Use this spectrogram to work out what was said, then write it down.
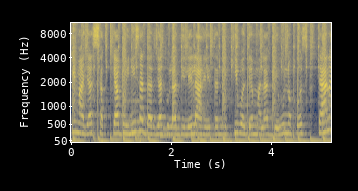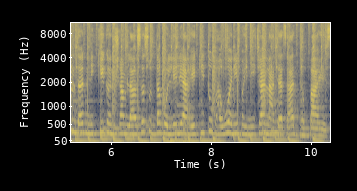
की माझ्या सख्या बहिणीचा दर्जा तुला दिलेला आहे. तर निक्की बोलते मला देऊ नकोस. त्यानंतर निक्की घनश्यामला असं सुद्धा बोललेली आहे की तू भाऊ आणि बहिणीच्या नात्याचा धब्बा आहेस.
